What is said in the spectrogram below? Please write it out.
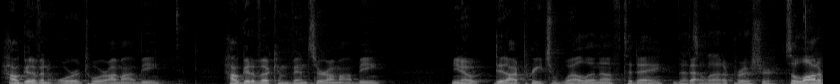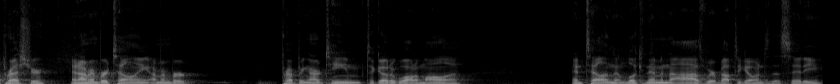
how good of an orator I might be, how good of a convincer I might be. You know, did I preach well enough today? That's That- a lot of pressure. it's a lot of pressure. And I remember telling, I remember prepping our team to go to Guatemala and telling them, looking them in the eyes, we're about to go into the city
